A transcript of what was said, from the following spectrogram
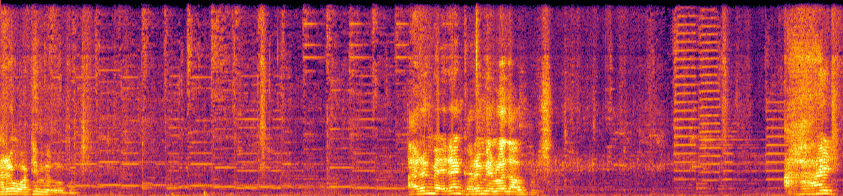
અરે વાઠે મેલો પણ અરે મેરા ઘરે મેળવા જ આવવું પડશે. હાય.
